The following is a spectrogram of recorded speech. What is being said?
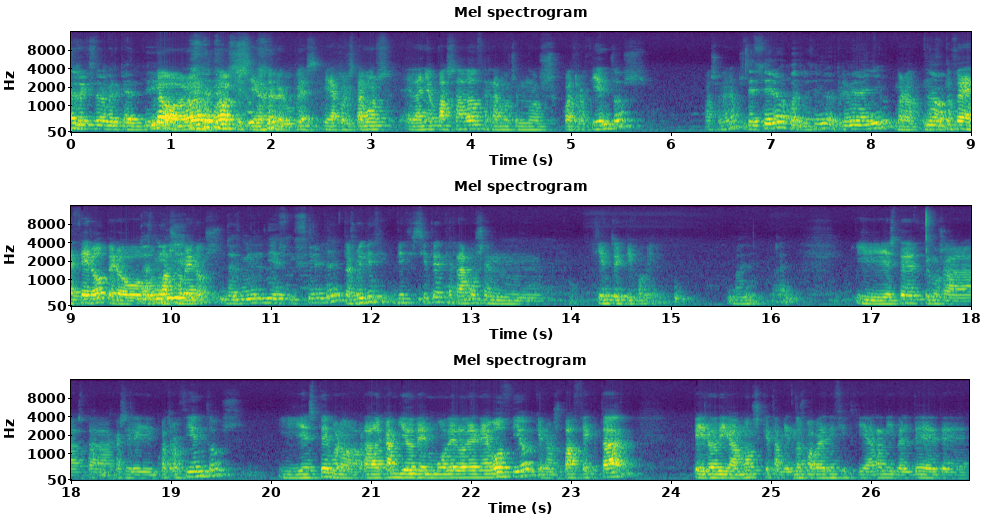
el registro mercantil. No, no, no, sí, sí, no te preocupes. Mira, pues estamos, el año pasado cerramos unos 400, más o menos. De 0 a 400 el primer año. Bueno, No. no, fue de cero, pero más o menos. 2017. 2017 cerramos en ciento y pico mil. Vale. Y este fuimos hasta casi 400. Y este, bueno, habrá el cambio de modelo de negocio que nos va a afectar, pero digamos que también nos va a beneficiar a nivel de, de,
